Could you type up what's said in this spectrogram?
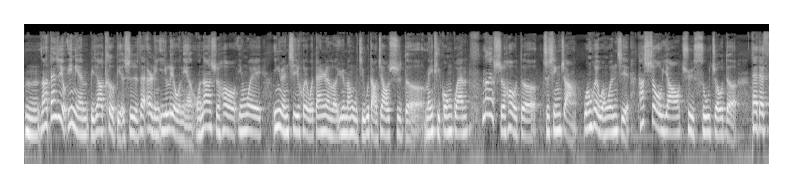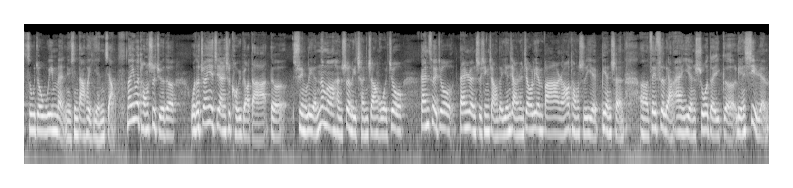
嗯，那但是有一年比较特别，是在二零一六年，我那时候因为因缘际会，我担任了云门舞集舞蹈教室的媒体公关。那时候的执行长温慧文温姐，她受邀。去苏州的，他在苏州 Women 女性大会演讲。那因为同事觉得我的专业既然是口语表达的训练，那么很顺理成章，我就。干脆就担任执行长的演讲人教练吧，然后同时也变成呃这次两岸演说的一个联系人。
